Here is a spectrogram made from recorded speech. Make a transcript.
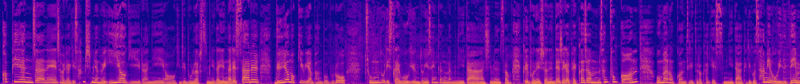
커피 한 잔의 절약이 30년 후에 2억이라니, 어, 굉장히 놀랍습니다. 옛날에 쌀을 늘려 먹기 위한 방법으로 좀돌이 쌀 모기 운동이 생각납니다. 하시면서 글 보내주셨는데, 제가 백화점 상품권 5만원권 드리도록 하겠습니다. 그리고 3151님,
